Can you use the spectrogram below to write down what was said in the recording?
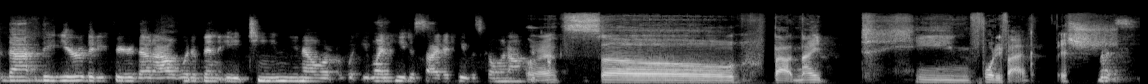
that the year that he figured that out would have been eighteen. You know, when he decided he was going off. All right, so about 1945 ish. Let's,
